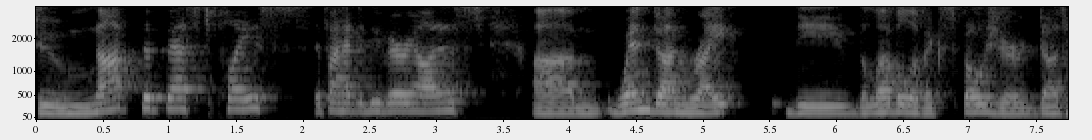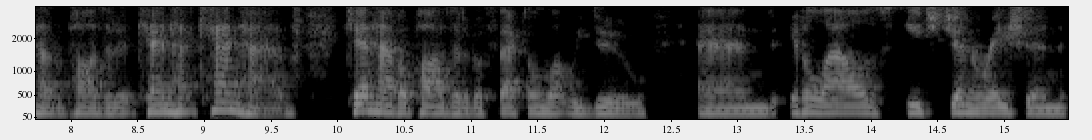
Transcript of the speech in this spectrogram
to not the best place. If I had to be very honest, um, when done right, the the level of exposure does have a positive can ha, can have can have a positive effect on what we do. And it allows each generation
